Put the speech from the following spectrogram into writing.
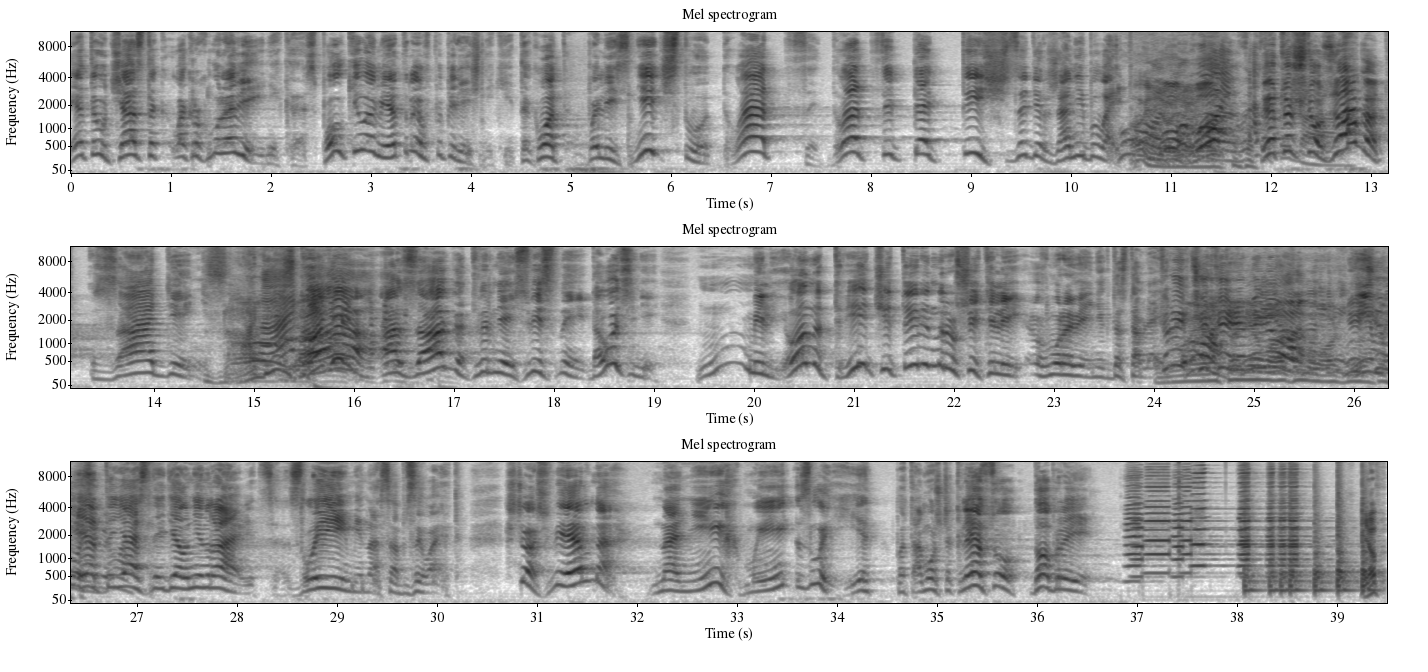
Это участок вокруг муравейника с полкилометра в поперечнике. Так вот, по лесничеству 20-25 тысяч задержаний бывает. Ого! Это что, за год? За день. За день? Да, а за год, вернее, с весны до осени, миллиона три-четыре нарушителей в муравейник доставляют. Три-четыре миллиона. Им это, ясное дело, не нравится. Злыми нас обзывают. Что ж, верно, на них мы злые, потому что к лесу добрые. Я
